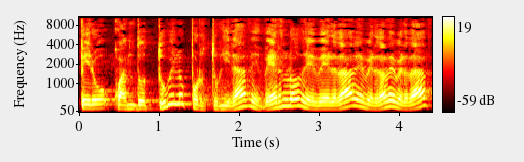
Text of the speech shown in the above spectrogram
pero cuando tuve la oportunidad de verlo de verdad, de verdad, de verdad,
